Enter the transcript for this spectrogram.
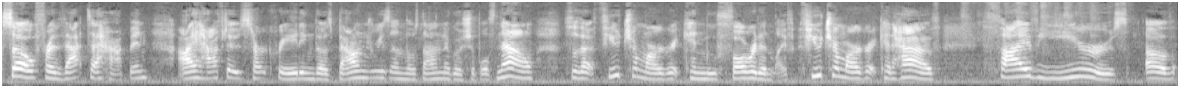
so, for that to happen, I have to start creating those boundaries and those non negotiables now so that future Margaret can move forward in life. Future Margaret could have five years of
